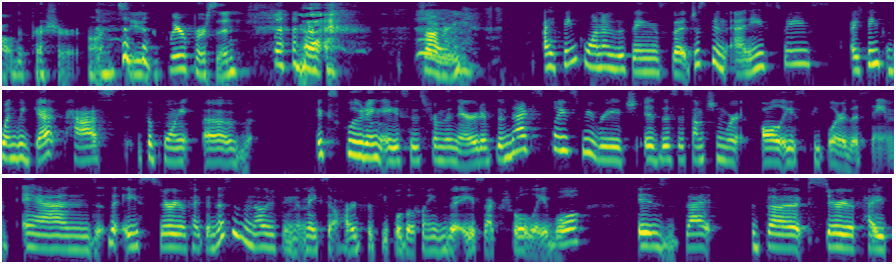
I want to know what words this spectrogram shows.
All the pressure onto the queer person. Sorry. I think one of the things that just in any space i think when we get past the point of excluding aces from the narrative, the next place we reach is this assumption where all ace people are the same. And the ace stereotype, and this is another thing that makes it hard for people to claim the asexual label, is that the stereotype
